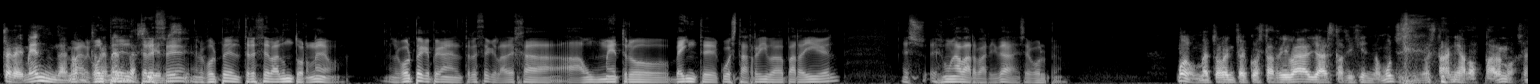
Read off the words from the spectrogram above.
tremenda, ¿no? el, golpe del 13, el golpe del 13 vale un torneo. El golpe que pega en el 13, que la deja a un metro veinte cuesta arriba para Eagle, es, es una barbaridad ese golpe. Bueno, un metro veinte costa arriba ya estás diciendo mucho, si no está ni a dos palmos, ¿eh?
